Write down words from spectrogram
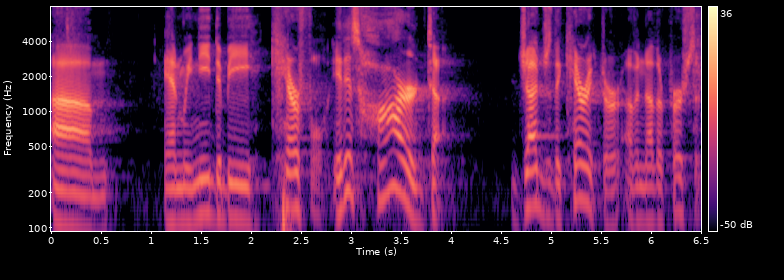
Um, and we need to be careful. It is hard to judge the character of another person.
